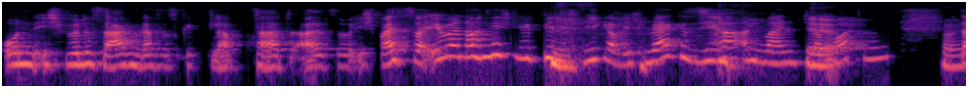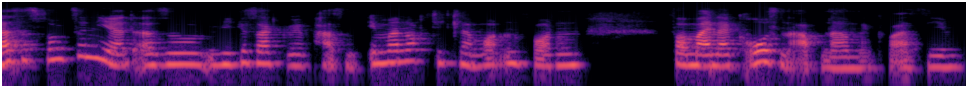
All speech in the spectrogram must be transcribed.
Und ich würde sagen, dass es geklappt hat. Also ich weiß zwar immer noch nicht, wie viel ich wiege, aber ich merke es ja an meinen Klamotten, ja. dass es funktioniert. Also wie gesagt, wir passen immer noch die Klamotten von, von meiner großen Abnahme quasi.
